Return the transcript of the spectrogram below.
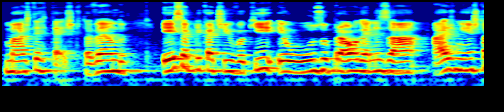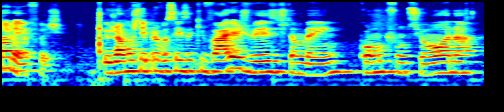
Master Task, tá vendo? Esse aplicativo aqui eu uso para organizar as minhas tarefas. Eu já mostrei para vocês aqui várias vezes também como que funciona,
